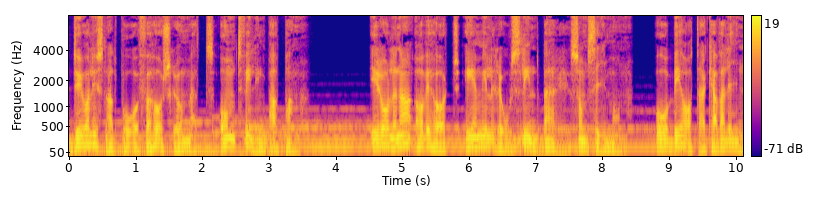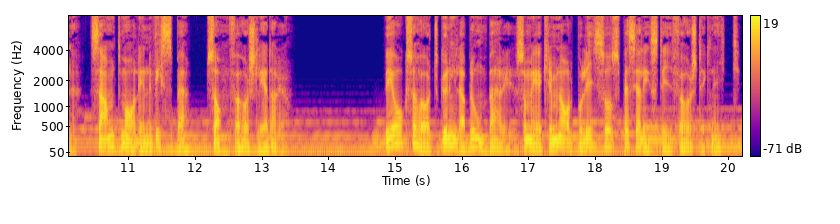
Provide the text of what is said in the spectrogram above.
Du har lyssnat på Förhörsrummet om tvillingpappan. I rollerna har vi hört Emil Ros Lindberg som Simon och Beata Kavalin samt Malin Vispe som förhörsledare. Vi har också hört Gunilla Blomberg som är kriminalpolis och specialist i förhörsteknik.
